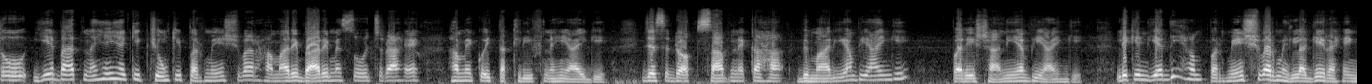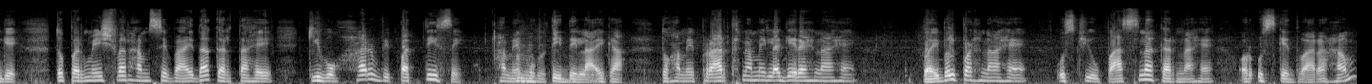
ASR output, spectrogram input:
तो ये बात नहीं है कि क्योंकि परमेश्वर हमारे बारे में सोच रहा है, हमें कोई तकलीफ़ नहीं आएगी। जैसे डॉक्टर साहब ने कहा, बीमारियाँ भी आएँगी, परेशानियाँ भी आएँगी। लेकिन यदि हम परमेश्वर में लगे रहेंगे तो परमेश्वर हमसे वायदा करता है कि वो हर विपत्ति से हमें मुक्ति दिलाएगा। तो हमें प्रार्थना में लगे रहना है बाइबल पढ़ना है उसकी उपासना करना है और उसके द्वारा हम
